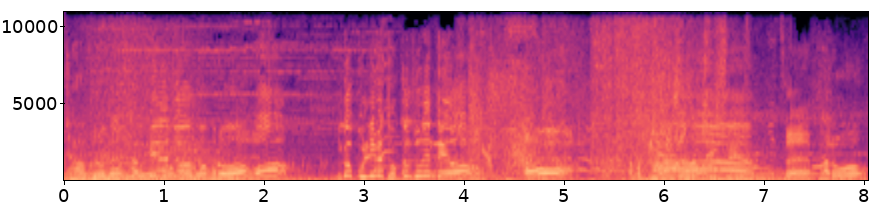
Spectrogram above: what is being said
자, 그러면 어. 역으로 역으로 어? 이거 물리면 더 큰 손해인데요. 어, 한번 비켜주시죠. 네, 바로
